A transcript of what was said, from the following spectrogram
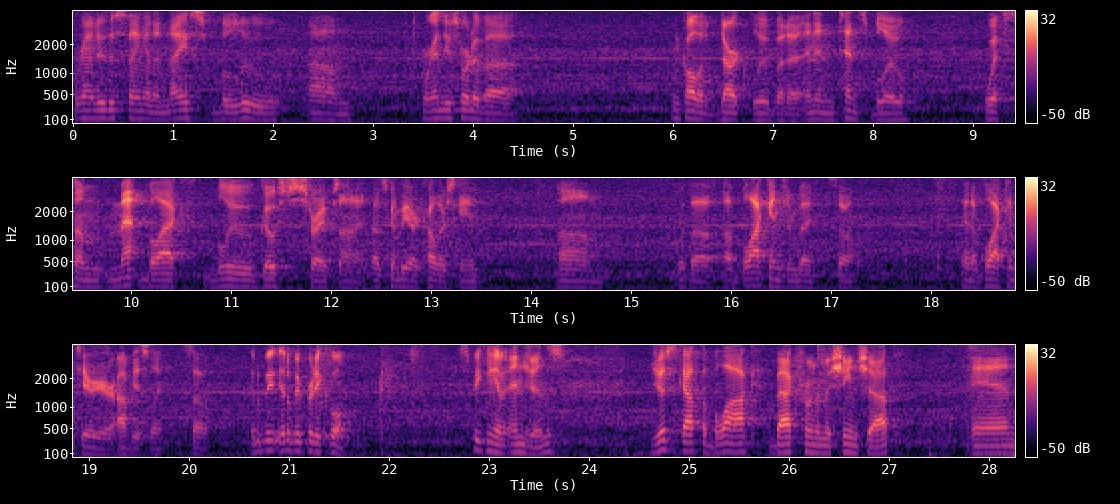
We're going to do this thing in a nice blue. Um, we're going to do sort of a, I wouldn't call it a dark blue, but a, an intense blue with some matte black blue ghost stripes on it. That's going to be our color scheme. Um, with a, a black engine bay, so and a black interior, obviously. So it'll be it'll be pretty cool. Speaking of engines, just got the block back from the machine shop, and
